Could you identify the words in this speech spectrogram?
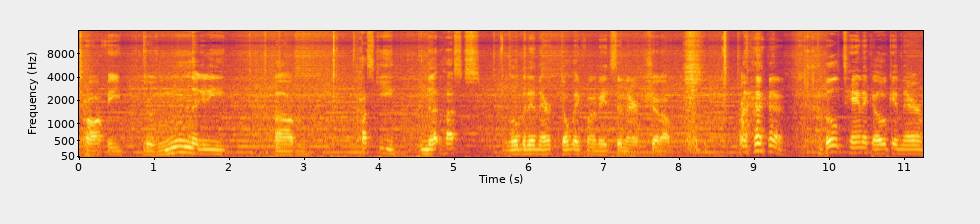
toffee, those nuggety, um, husky nut husks, a little bit in there. Don't make fun of me, it's in there. Shut up. little tannic oak in there.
